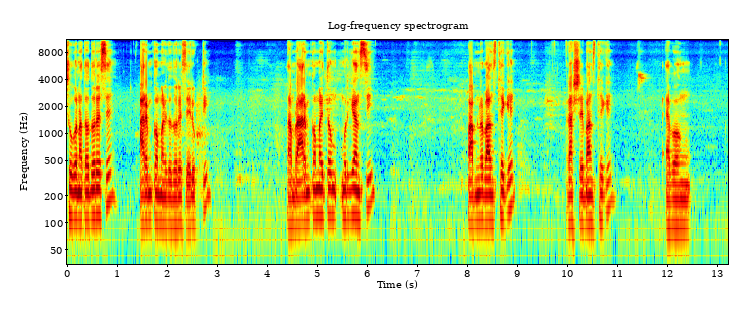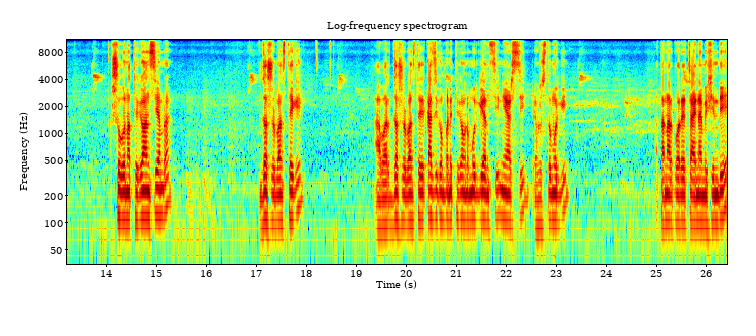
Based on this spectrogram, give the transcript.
সুগনাতেও ধরেছে আর এম কোম্পানিতে ধরেছে এই রোগটি। তা আমরা আর এম কোম্পানিতেও মুরগি আনছি, পাবনার ব্রাঞ্চ থেকে রাজশাহী ব্রাঞ্চ থেকে এবং সুগনাথ থেকেও আনছি আমরা, যশোর ব্রাঞ্চ থেকে। আবার যশোর ব্রাঞ্চ থেকে কাজী কোম্পানি থেকে আমরা মুরগি আনছি, নিয়ে আসছি অসুস্থ মুরগি। টানার পরে চায়না মেশিন দিয়ে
